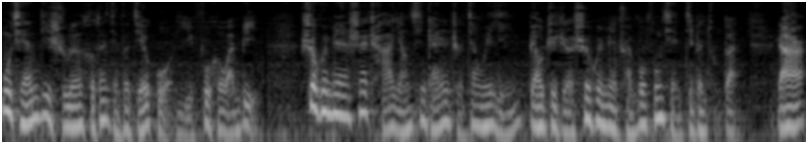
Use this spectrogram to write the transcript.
目前第十轮核酸检测结果已复核完毕，社会面筛查阳性感染者降为零，标志着社会面传播风险基本阻断。然而，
